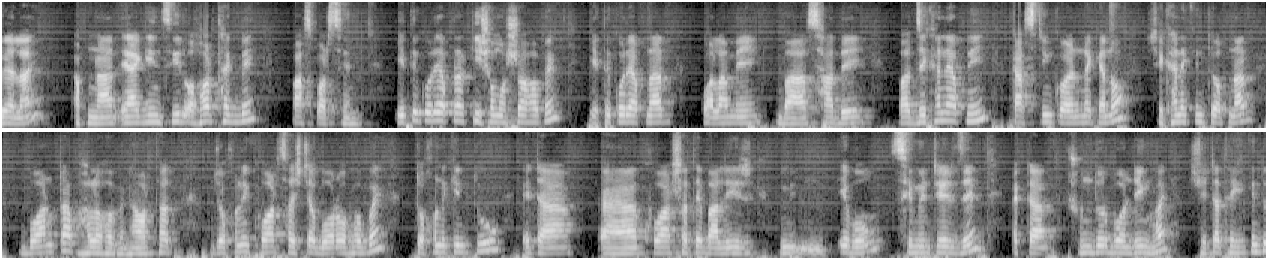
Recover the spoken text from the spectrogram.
বেলায় আপনার এক ইঞ্চির ওভার থাকবে পাঁচ পার্সেন্ট এতে করে আপনার কি সমস্যা হবে? এতে করে আপনার কলামে বা ছাদে বা যেখানে আপনি কাস্টিং করেন না কেন, সেখানে কিন্তু আপনার বনটা ভালো হবে না। অর্থাৎ যখনই খোয়ার সাইজটা বড় হবে, তখনই কিন্তু এটা খোয়ার সাথে বালির এবং সিমেন্টের যে একটা সুন্দর বন্ডিং হয়, সেটা থেকে কিন্তু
